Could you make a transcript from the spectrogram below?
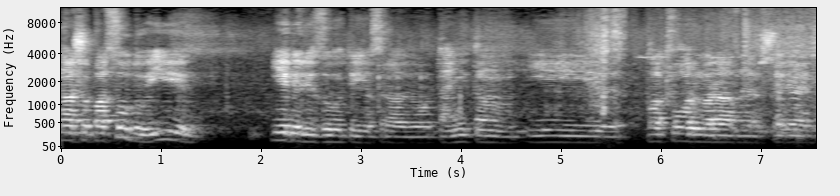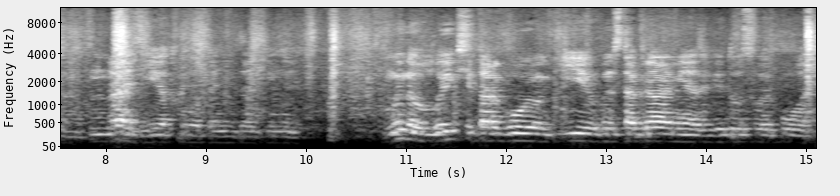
нашу посуду и, и реализует ее сразу. Вот они там и платформы разные расширяют, на розетку вот они закинули. Мы на Улыксе торгуем и в Инстаграме я веду свой пост.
